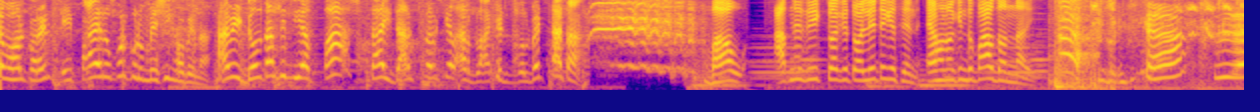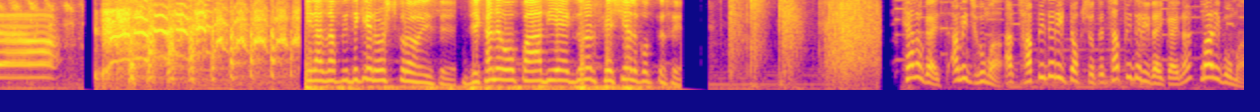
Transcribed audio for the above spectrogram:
ব্যবহার করেন এই পায়ের উপর কোনো মেশিং হবে না। আমি ডলতাছি দিয়া পা তাই ডার্ক সার্কেল আর ব্ল্যাক হেডস বলবে টাটা। বাউ আপনি যে একটু আগে টয়লেটে গেছেন এখনও কিন্তু পাও দন নাই। আফ্রিদিকে রোস্ট করা হয়েছে যেখানে ও পা দিয়ে একজনের ফেসিয়াল করতেছে। হ্যালো গাইস আমি ঝুমা আর ছাত্রীদেরই টক শোতে ডাইকাই না মারি বোমা।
